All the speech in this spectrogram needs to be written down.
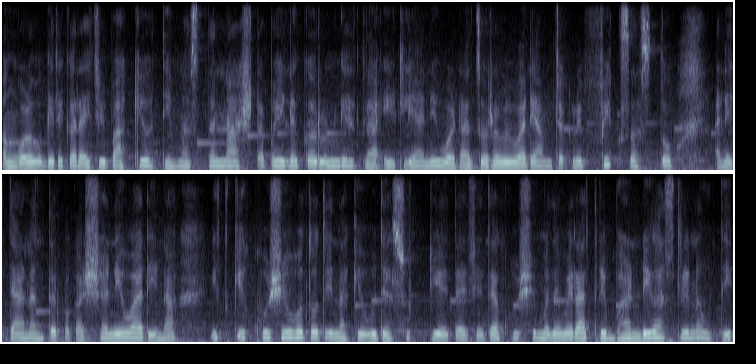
अंघोळ वगैरे करायची बाकी होती. मस्त नाश्ता पहिले करून घेतला. इडली आणि वडा जो रविवारी आमच्याकडे फिक्स असतो. आणि त्यानंतर बघा शनिवारी ना इतकी खुशी होत होती ना की उद्या सुट्टी आहे त्याची. त्या खुशीमध्ये मी रात्री भांडी घासली नव्हती.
